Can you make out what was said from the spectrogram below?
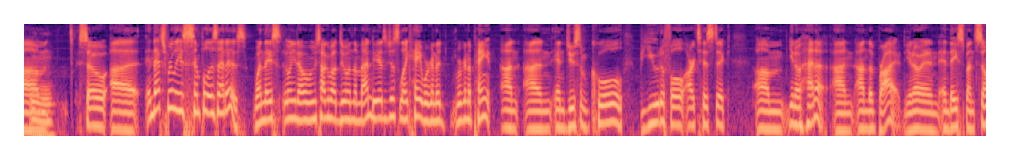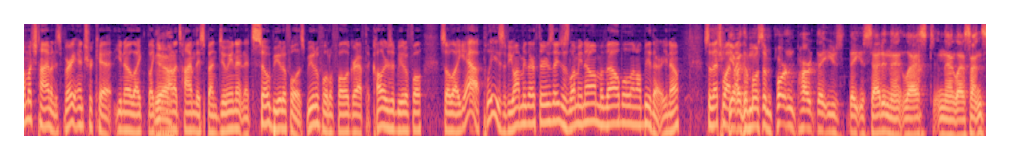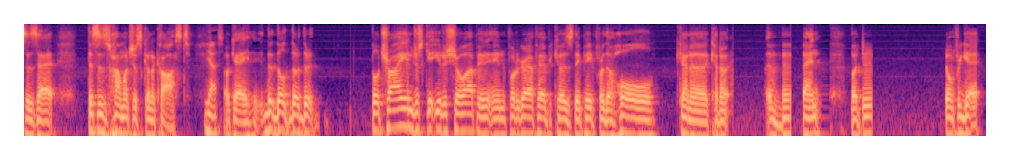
Um, so, uh, and that's really as simple as that is. When they, you know, when we talk about doing the Mehndi, it's just like, hey, we're gonna we're gonna paint on on and do some cool, beautiful, artistic, um, you know, henna on on the bride, you know, and and they spend so much time and it's very intricate, you know, like like the Yeah. amount of time they spend doing it, and it's so beautiful. It's beautiful to photograph. The colors are beautiful. So, like, yeah, please, if you want me there Thursday, just let me know. I'm available and I'll be there. You know. So that's why. Yeah, my- but the most important part that you that you said in that last in that last sentence is that this is how much it's going to cost. yes. Okay, they'll, they'll, they'll, they'll try and just get you to show up and, and photograph it because they paid for the whole kind of kind of event, but don't forget,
